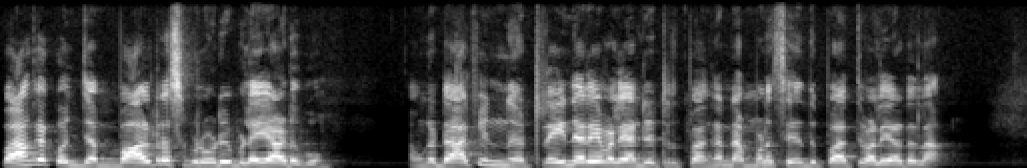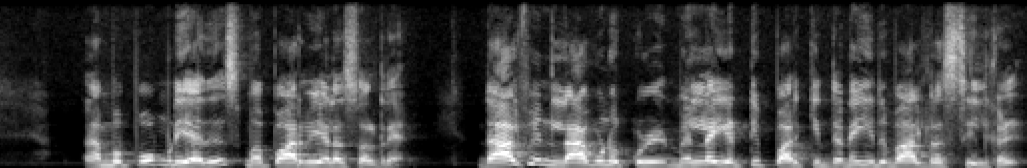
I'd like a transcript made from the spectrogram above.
வாங்க கொஞ்சம் வால்ரஸ்களோடு விளையாடுவோம். அவங்க டால்ஃபின் ட்ரெயினரே விளையாண்டுட்டு இருப்பாங்க. நம்மளும் சேர்ந்து பார்த்து விளையாடலாம். நம்ம போக முடியாது. சும்மா பார்வையால் சொல்கிறேன் டால்ஃபின் லாகுனுக்குள் மெல்ல எட்டி பார்க்கின்றன இரு வால்ரஸ் சீல்கள்.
